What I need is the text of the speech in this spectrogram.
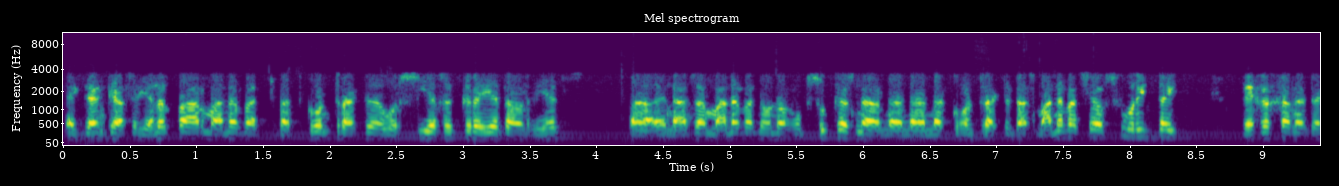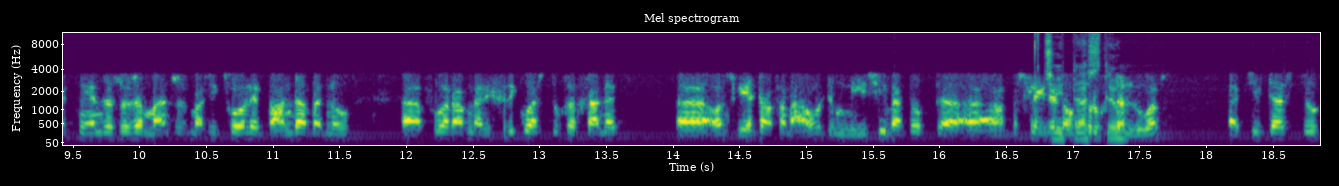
ek dink daar's 'n hele paar manne wat wat kontrakte oor see gekry het alreeds. Uh en daar's manne wat nog op soek is na na na, na kontrakte. Daar's manne wat selfs voor die tyd weggegaan het. Ek meen dis soos 'n man soos Masikole Banda wat nou uh vooraf na die Griekwas toe gegaan het. Uh ons weet al van Howard Mnisi wat ook uh, uh besluit het om vroeg te loop uh, cheetahs toe.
